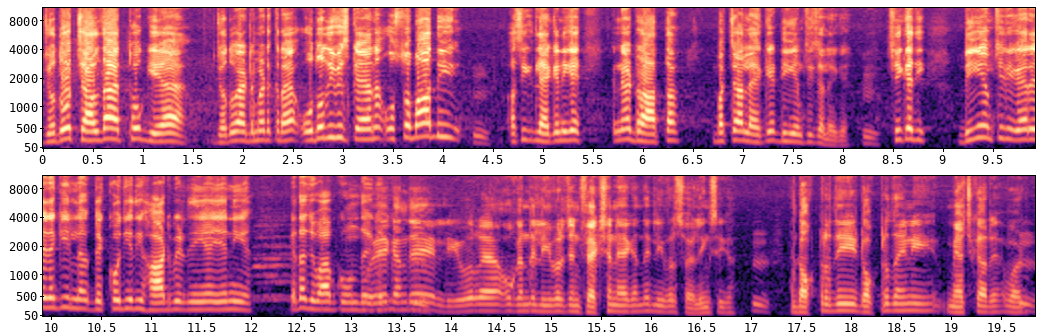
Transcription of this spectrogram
ਜਦੋਂ ਚੱਲਦਾ ਇੱਥੋਂ ਗਿਆ, ਜਦੋਂ ਐਡਮਿਟ ਕਰਾਇਆ, ਉਦੋਂ ਦੀ ਵੀ ਸਕੈਨ ਆ, ਉਸ ਤੋਂ ਬਾਅਦ ਦੀ ਅਸੀਂ ਲੈ ਕੇ ਨਹੀਂ ਗਏ। ਇਹਨਾਂ ਡਰਾਤਾ, ਬੱਚਾ ਲੈ ਕੇ ਡੀਐਮਸੀ ਚਲੇ ਗਏ। ਠੀਕ ਹੈ ਜੀ। ਡੀਐਮਸੀ ਦੇ ਕਹਿ ਰਹੇ ਨੇ ਕਿ ਦੇਖੋ ਜੀ, ਇਹਦੀ ਹਾਰਟ ਬੀਟ ਨਹੀਂ ਹੈ ਇਹ ਨਹੀਂ ਹੈ ਇਹਦਾ ਜਵਾਬ ਕੌਣ ਦੇਗਾ? ਇਹ ਕਹਿੰਦੇ ਲੀਵਰ ਹੈ ਉਹ ਕਹਿੰਦੇ ਲੀਵਰ 'ਚ ਇਨਫੈਕਸ਼ਨ ਹੈ ਕਹਿੰਦੇ ਲੀਵਰ ਸਵੈਲਿੰਗ ਸੀਗਾ। ਹੁਣ ਡਾਕਟਰ ਦੀ ਡਾਕਟਰ ਦਾ ਹੀ ਨਹੀਂ ਮੈਚ ਕਰ ਰਿਹਾ ਵਰਡ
